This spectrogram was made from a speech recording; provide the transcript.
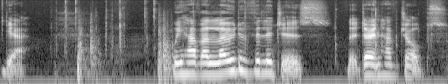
yeah. We have a load of villagers that don't have jobs.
